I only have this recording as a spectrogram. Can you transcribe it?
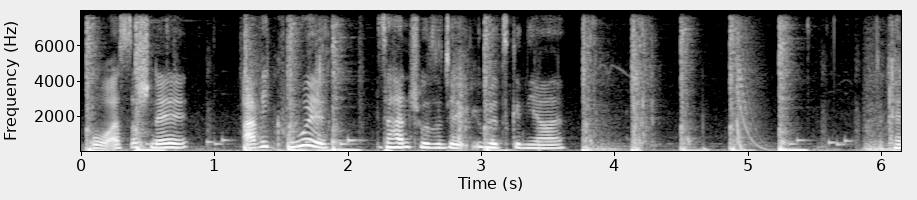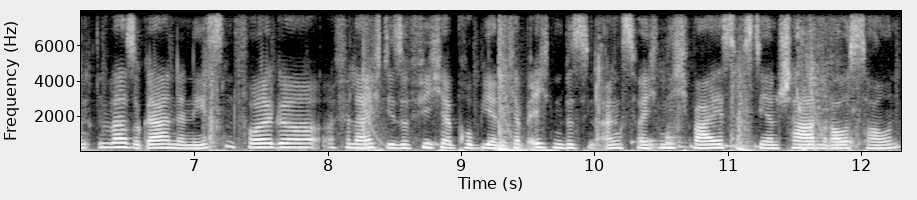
Boah, ist das schnell. Ah, wie cool. Diese Handschuhe sind ja übelst genial. Könnten wir sogar in der nächsten Folge vielleicht diese Viecher probieren. Ich habe echt ein bisschen Angst, weil ich nicht weiß, was die an Schaden raushauen.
